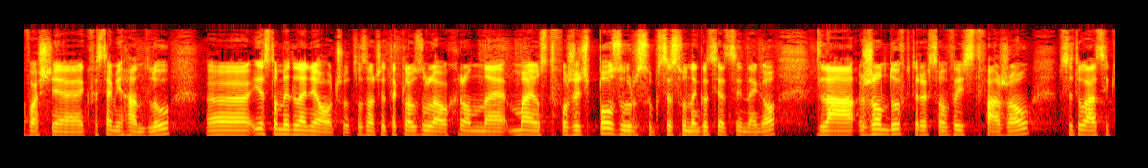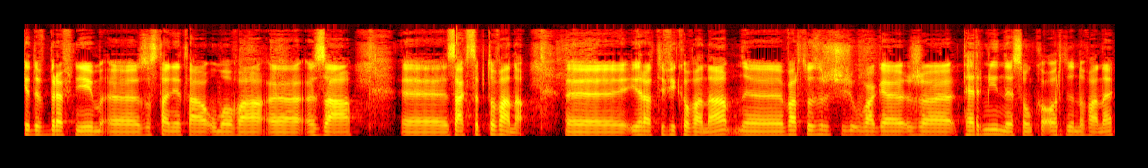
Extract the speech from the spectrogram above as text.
właśnie kwestiami handlu, jest to mydlenie oczu. To znaczy te klauzule ochronne mają stworzyć pozór sukcesu negocjacyjnego dla rządów, które chcą wyjść z twarzą w sytuacji, kiedy wbrew nim zostanie ta umowa za, e, zaakceptowana e, i ratyfikowana. E, Warto zwrócić uwagę, że terminy są koordynowane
